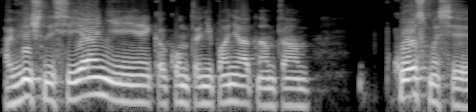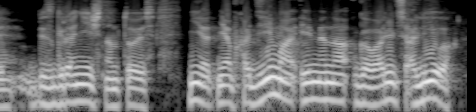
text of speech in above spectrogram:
о вечной сиянии, каком-то непонятном там космосе безграничном. То есть нет, необходимо именно говорить о лилах –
